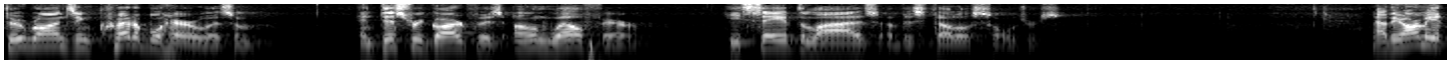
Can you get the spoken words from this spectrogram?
Through Ron's incredible heroism and disregard for his own welfare, he saved the lives of his fellow soldiers. Now, the Army at,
